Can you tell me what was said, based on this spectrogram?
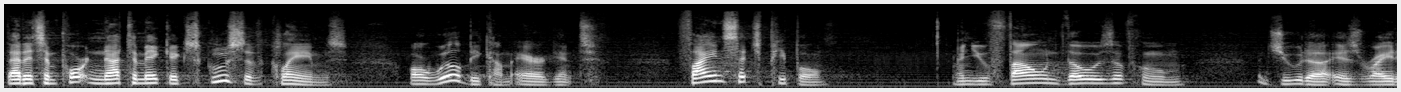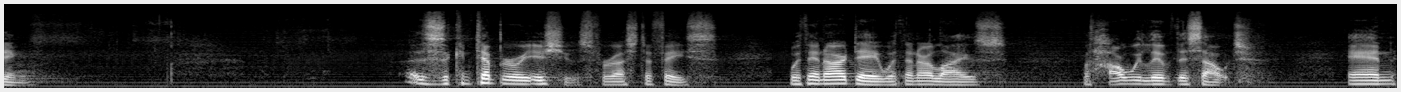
that it's important not to make exclusive claims or will become arrogant. Find such people, and you've found those of whom Judah is writing. This is a contemporary issues for us to face within our day, within our lives, with how we live this out and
